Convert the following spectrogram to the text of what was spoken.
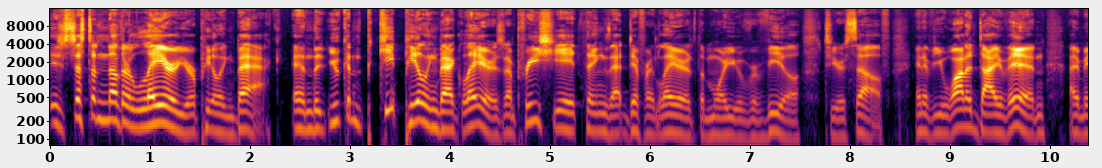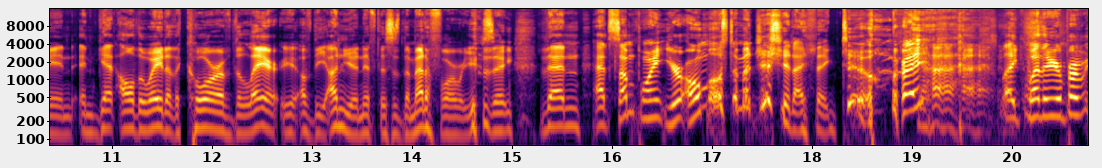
It's just another layer you're peeling back, and that you can keep peeling back layers and appreciate things at different layers the more you reveal to yourself. And if you want to dive in, I mean, and get all the way to the core of the layer of the onion, if this is the metaphor we're using, then at some point you're almost a magician, I think, too, right? like whether you're per-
